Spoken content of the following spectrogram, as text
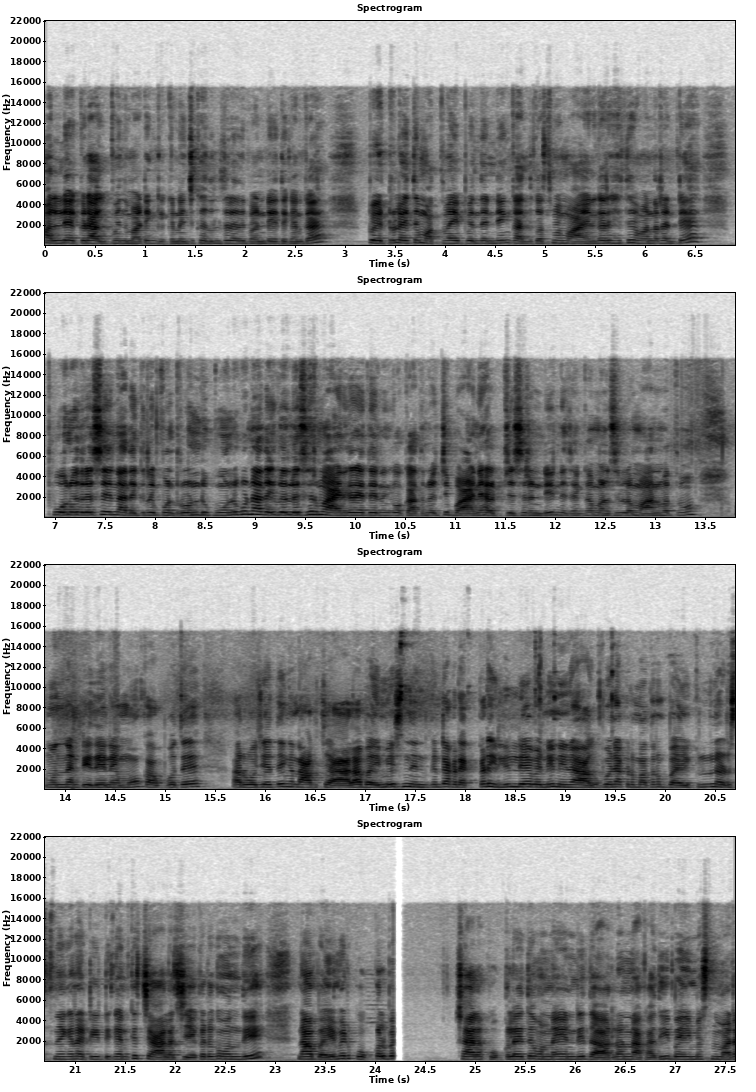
మళ్ళీ ఎక్కడ ఆగిపోయింది మాట ఇంక నుంచి కదులుతుంది బండి అయితే కనుక పెట్రోల్ అయితే మొత్తం అయిపోయిందండి. ఇంక అందుకోసమే మా ఆయనగారు అయితే ఏమన్నారంటే ఫోన్ వదిలేసి నా దగ్గర రెండు ఫోన్లు కూడా నా దగ్గర వదిలేసారు మా ఆయనగారు అయితే ఇంకొక అతను వచ్చి బాగానే హెల్ప్ చేశారండి. నిజంగా మనసులో మానవత్వం ఉందంటే ఇదేనేమో. కాకపోతే ఆ రోజైతే ఇంకా నాకు చాలా భయం వేసింది. ఎందుకంటే అక్కడ ఎక్కడ ఇల్లు లేవండి. నేను ఆగిపోయిన అక్కడ మాత్రం బైకులు నడుస్తున్నాయి కానీ అటు ఇటు కనుక చాలా చీకటిగా ఉంది. నా భయం కుక్కలు చాలా కుక్కలు అయితే ఉన్నాయండి. దారిలో నాకు అది భయం వేస్తుంది మాట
